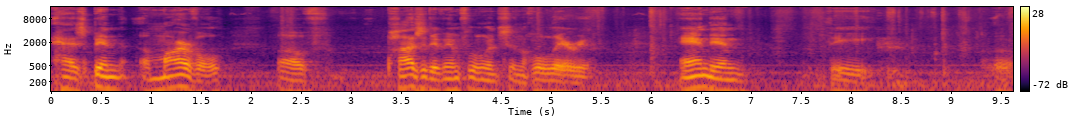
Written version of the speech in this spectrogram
has been a marvel of positive influence in the whole area and in the uh,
